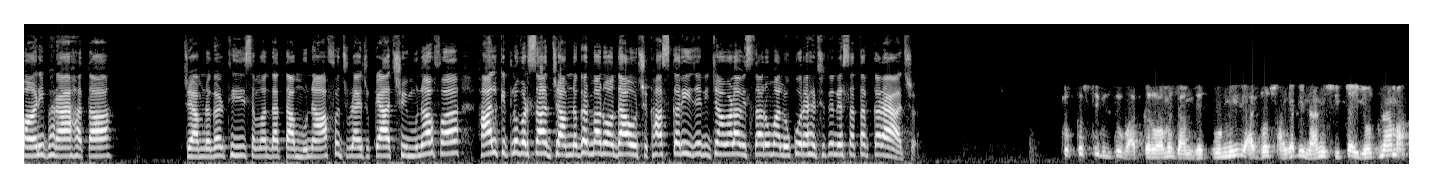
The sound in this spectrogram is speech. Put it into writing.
પાણી ભરાયા હતા. જામનગરથી સંવાદદાતા મુનાફ જોડાઈ ચૂક્યા છે. મુનાફ, હાલ કેટલો વરસાદ જામનગરમાં નોંધાયો છે? ખાસ કરી જે નીચાણવાળા વિસ્તારોમાં લોકો રહે છે તેને સતર્ક કરાયા છે. ચોક્કસથી બિલકુલ વાત કરવામાં જામજેતપુરની આજરોજ સાંગાટી નાની સિંચાઈ યોજનામાં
